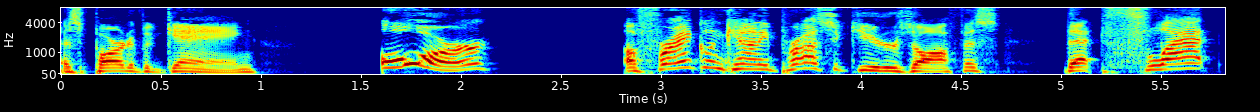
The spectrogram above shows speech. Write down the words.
as part of a gang, or a Franklin County prosecutor's office that flat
